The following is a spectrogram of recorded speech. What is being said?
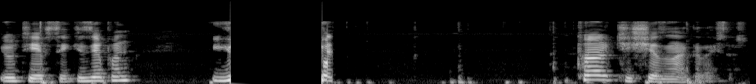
UTF-8 yapın. Turkish yazın arkadaşlar.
